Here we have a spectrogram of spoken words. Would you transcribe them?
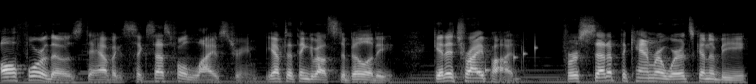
all four of those to have a successful live stream. You have to think about stability. Get a tripod. First set up the camera where it's gonna be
